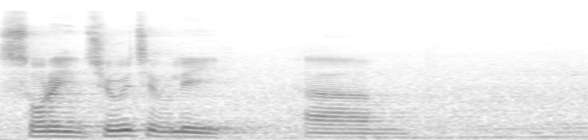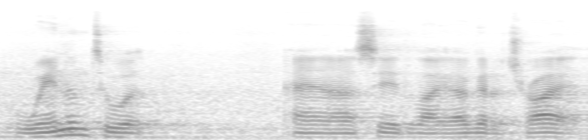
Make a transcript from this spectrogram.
sort of intuitively um, went into it and I said like I gotta try it.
